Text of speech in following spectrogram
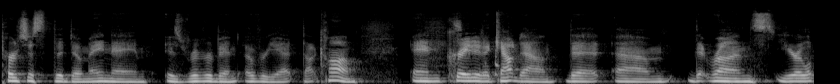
purchased the domain name is riverbendoveryet.com and created a countdown that um, that runs year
